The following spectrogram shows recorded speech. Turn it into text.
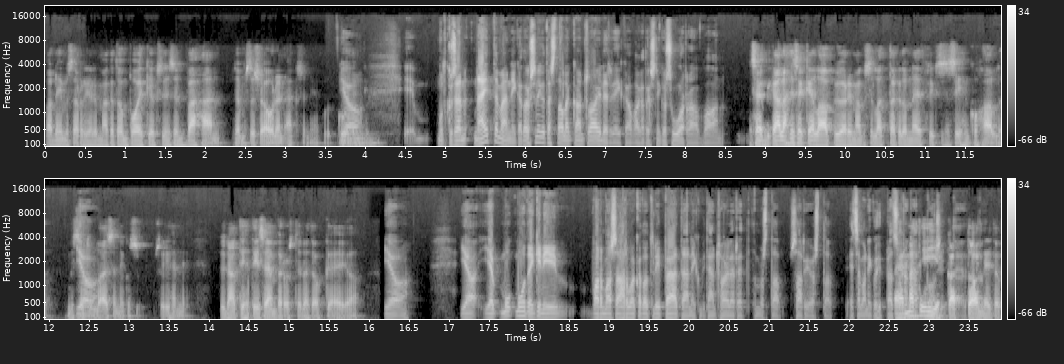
animesarjoja, niin mä katson poikkeuksellisen vähän semmoista shounen actionia kuitenkin. Joo, e, mutta kun sä näit tämän, niin katsoitko niinku tästä ollenkaan traileriikaan vai katsoitko niinku suoraan vaan? Se, mikä lähti se kelaa pyörimään, kun se laittaa kato Netflixissä siihen kohdalle, missä joo. tulee se niin siihen, niin se näytti heti sen perusteella, että okei, joo. Joo. Ja, ja mu- muutenkin niin varmaan sä harvoin katsot ylipäätään niin mitään trailereita tämmöistä sarjoista. Et sä vaan niin hyppäät En mä tiedä katsoa niitä.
